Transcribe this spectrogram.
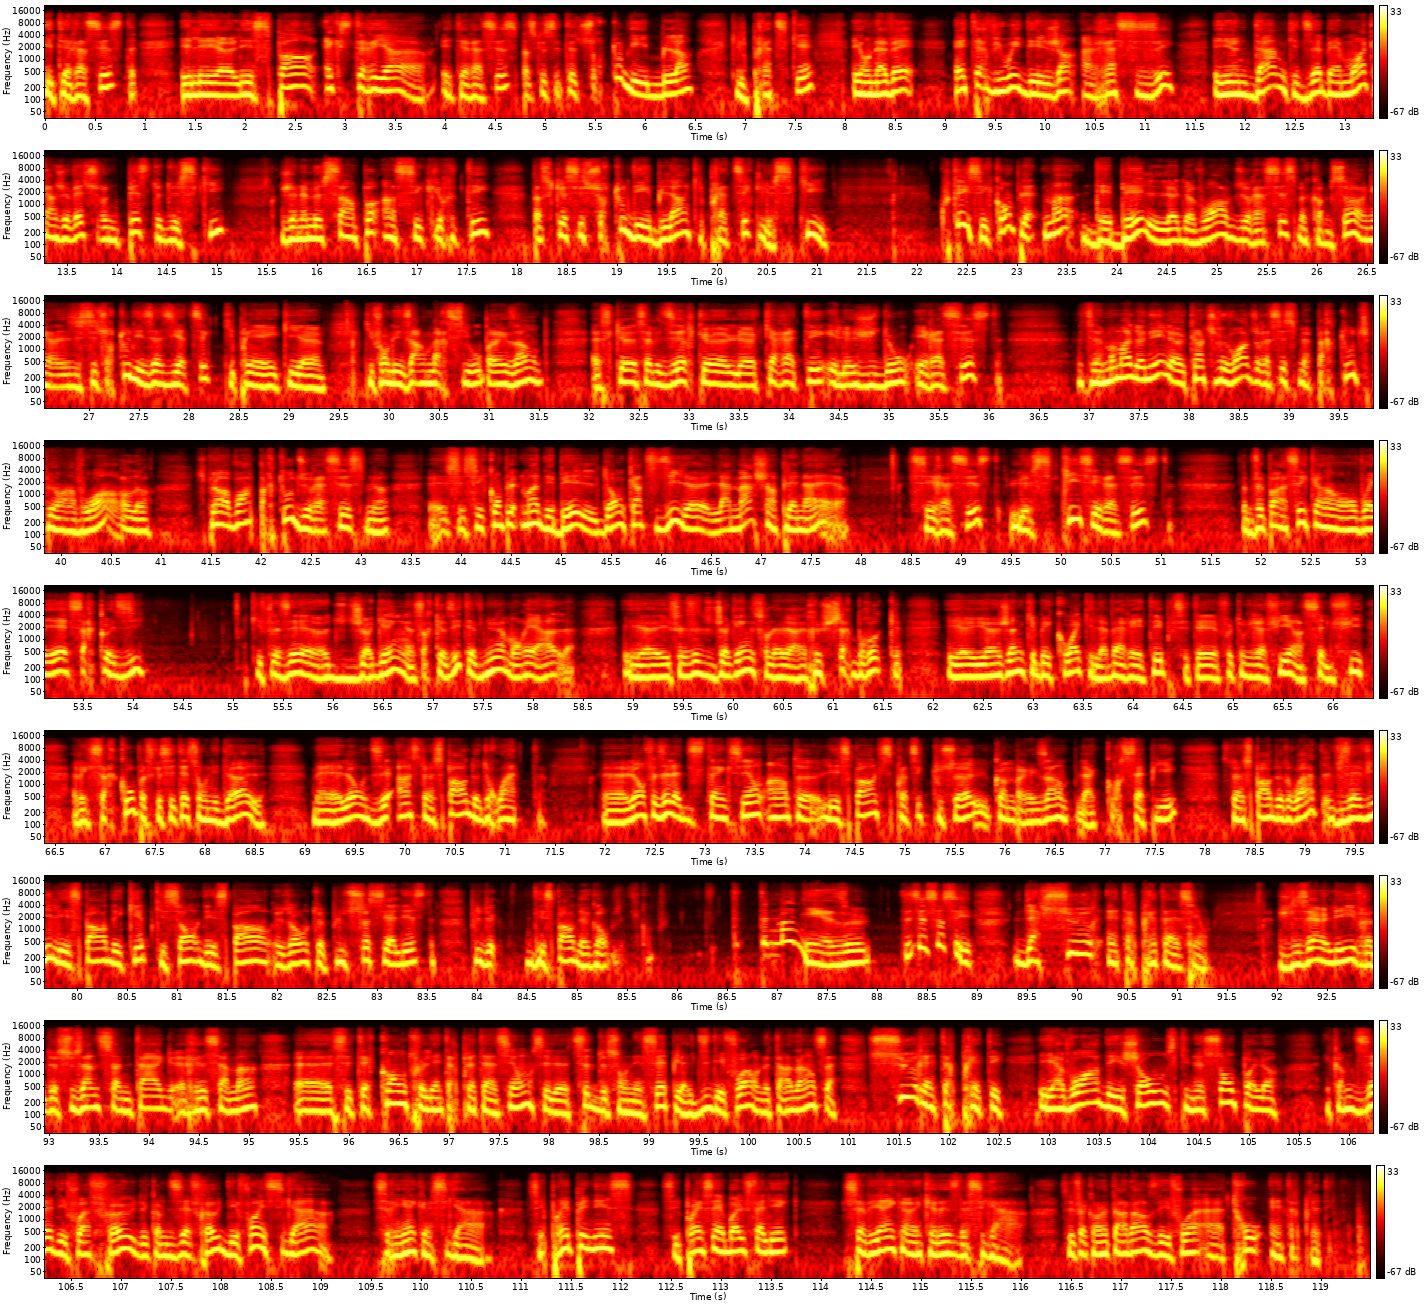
était raciste et les, euh, les sports extérieurs étaient racistes parce que c'était surtout des blancs qu'ils pratiquaient et on avait interviewé des gens racisés et une dame qui disait ben moi quand je vais sur une piste de ski je ne me sens pas en sécurité parce que c'est surtout des blancs qui pratiquent le ski. Écoutez, c'est complètement débile là, de voir du racisme comme ça. C'est surtout des Asiatiques euh, qui font des arts martiaux, par exemple. Est-ce que ça veut dire que le karaté et le judo est raciste? À un moment donné, quand tu veux voir du racisme partout, tu peux en voir. Tu peux en voir partout du racisme. Euh, c'est complètement débile. Donc, quand tu dis la marche en plein air, c'est raciste, le ski, c'est raciste, ça me fait penser quand on voyait Sarkozy qui faisait euh, du jogging. Sarkozy était venu à Montréal et euh, il faisait du jogging sur la rue Sherbrooke. Et euh, il y a un jeune Québécois qui l'avait arrêté puis s'était photographié en selfie avec Sarko parce que c'était son idole. Mais là, on disait, ah, c'est un sport de droite. Euh, là, on faisait la distinction entre les sports qui se pratiquent tout seuls, comme par exemple la course à pied. C'est un sport de droite, vis-à-vis les sports d'équipe qui sont des sports, eux autres, plus socialistes, plus de, des sports de gauche. C'est tellement niaiseux. C'est ça, c'est de la surinterprétation. Je lisais un livre de Suzanne Sontag récemment. Euh, C'était contre l'interprétation, c'est le titre de son essai. Puis elle dit des fois, on a tendance à surinterpréter et à voir des choses qui ne sont pas là. Et comme disait des fois Freud, comme disait Freud, des fois un cigare, c'est rien qu'un cigare. C'est pas un pénis, c'est pas un symbole phallique, c'est rien qu'un caresse de cigare. C'est fait qu'on a tendance des fois à trop interpréter.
